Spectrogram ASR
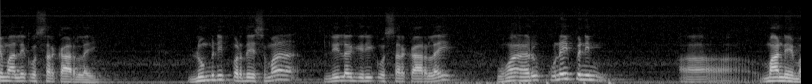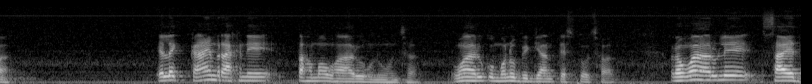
एमालेको सरकारलाई लुम्बिनी प्रदेशमा लिलागिरीको सरकारलाई उहाँहरू कुनै पनि मानेमा यसलाई कायम राख्ने तहमा उहाँहरू हुनुहुन्छ। उहाँहरूको मनोविज्ञान त्यस्तो छ। र उहाँहरूले सायद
